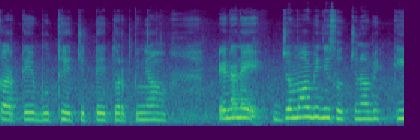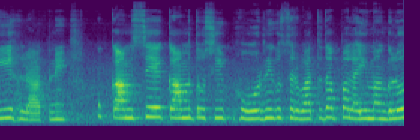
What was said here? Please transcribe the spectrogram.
ਕਰਕੇ ਬੁੱਥੇ ਚਿੱਟੇ ਤੁਰਪੀਆਂ ਇਹਨਾਂ ਨੇ ਜਮਾ ਵੀ ਨਹੀਂ ਸੋਚਣਾ ਵੀ ਕੀ ਹਾਲਾਤ ਨੇ। ਉਹ ਕਮ ਸੇ ਕਮ ਤੁਸੀਂ ਹੋਰ ਨਹੀਂ ਕੋਈ ਸਰਬੱਤ ਦਾ ਭਲਾ ਹੀ ਮੰਗ ਲਓ।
